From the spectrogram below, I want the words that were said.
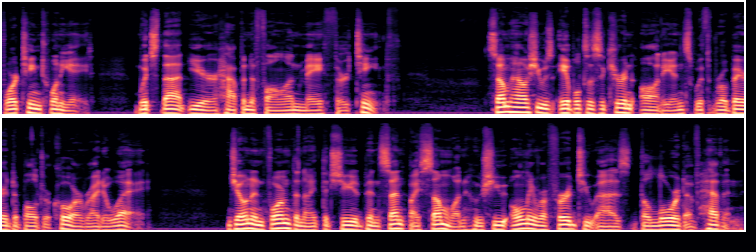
1428, which that year happened to fall on May 13th. Somehow she was able to secure an audience with Robert de Baudricourt right away. Joan informed the knight that she had been sent by someone who she only referred to as the Lord of Heaven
